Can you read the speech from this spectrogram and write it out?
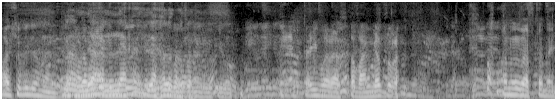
অসুবিধা নাই। একটাই রাস্তা ভাঙ্গা তো। রাস্তা নাই।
